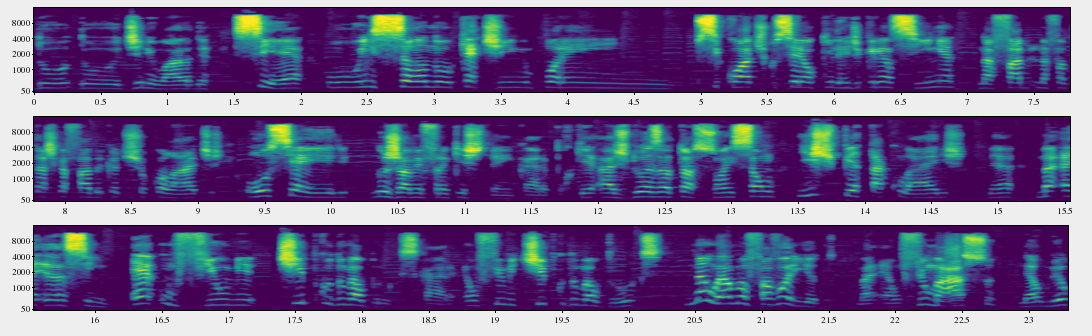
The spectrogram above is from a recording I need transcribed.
do, do Gene Wilder. Se é o insano, quietinho, porém psicótico serial killer de criancinha na, na Fantástica Fábrica de Chocolates, ou se é ele no Jovem Frankenstein, cara. Porque as duas atuações são espetaculares, né? Mas, assim, é um filme típico do Mel Brooks, cara. É um filme típico do Mel Brooks. Não é o meu favorito, mas é um filmaço, né? O meu,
